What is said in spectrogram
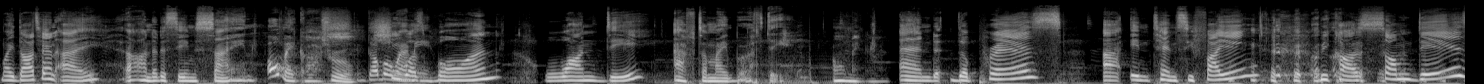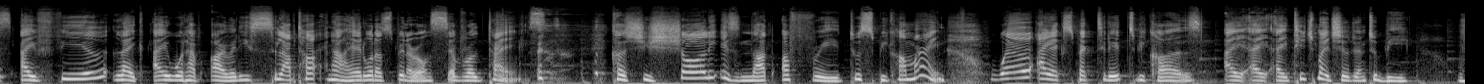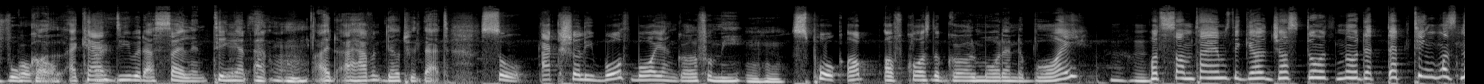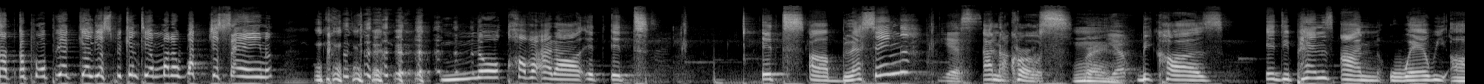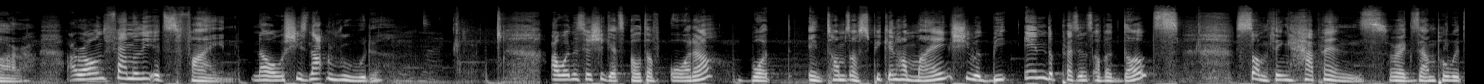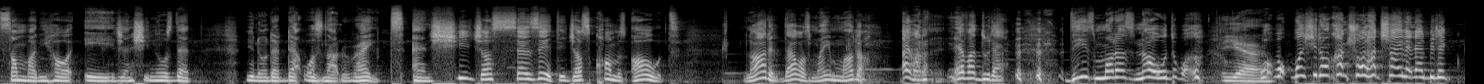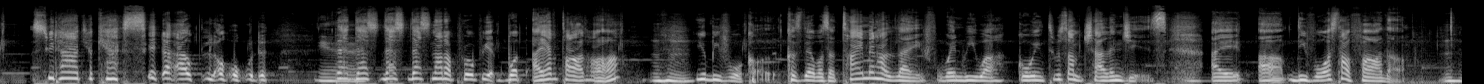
My daughter and I are under the same sign. Oh my gosh. True. Double she was born one day after my birthday. oh my God. and the prayers are intensifying because some days I feel like I would have already slapped her and her head would have spun around several times. Because she surely is not afraid to speak her mind. Well, I expected it because I, I, I teach my children to be vocal. Vocal, I can't right. deal with a silent thing, and, and mm-mm, I, I haven't dealt with that. So actually, both boy and girl for me mm-hmm. spoke up. Of course, the girl more than the boy. Mm-hmm. But sometimes the girl just don't know that that thing was not appropriate. Girl, you're speaking to your mother. What you're saying? no cover at all. It it it's a blessing Yes. and a Of curse course. Right. Yep. because it depends on where we are. Around family, it's fine. No, she's not rude. I wouldn't say she gets out of order, but in terms of speaking her mind, she will be in the presence of adults. Something happens, for example, with somebody her age, and she knows that, you know, that that was not right. And she just says it, it just comes out. Lord, if that was my mother, I would never do that. These mothers know. the- Yeah. Wh- wh- Why she don't control her child? And I'll be like, sweetheart, you can't say that out loud. Yeah. That, that's that's that's not appropriate. But I have taught her, Mm-hmm. you be vocal, because there was a time in her life when we were going through some challenges. I um, divorced her father,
